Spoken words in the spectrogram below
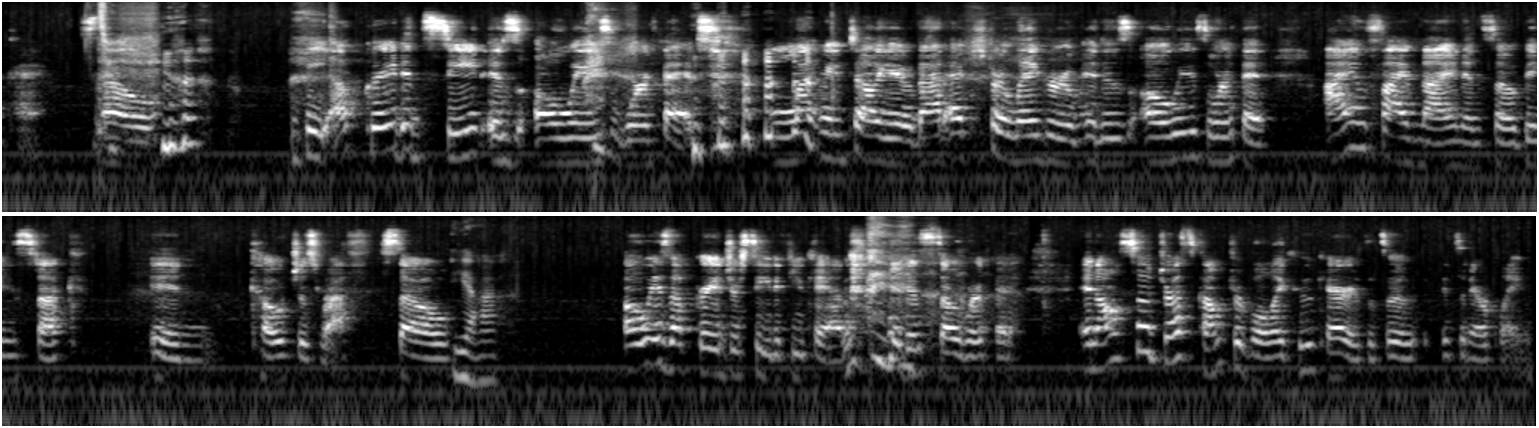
Okay. So, the upgraded seat is always worth it. Let me tell you, that extra leg room, it is always worth it. I am five nine, and so being stuck in coach is rough. So, yeah. Always upgrade your seat if you can. it is so worth it. And also dress comfortable. Like who cares? It's a it's an airplane.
